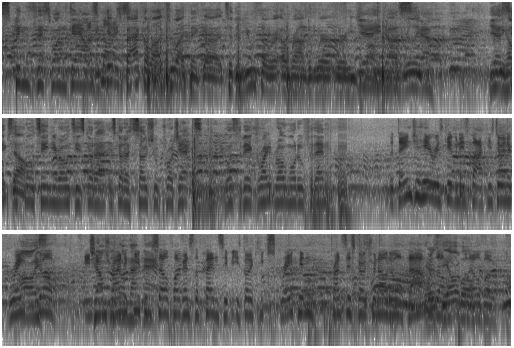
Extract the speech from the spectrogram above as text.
spins this one down. That's He nice. gives back a lot too, I think, uh, to the youth ar- around where, where he's Yeah, from. he does. Really, yeah. Yeah, really six helps to out. 14 year olds. He's got a he's got a social project. He wants to be a great role model for them. The danger here is giving his back. He's doing a great Oh, he's job in trying to keep neck. himself against the fence. If he's got to keep scraping Francisco Trinaldo off. That was a horrible elbow. elbow.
